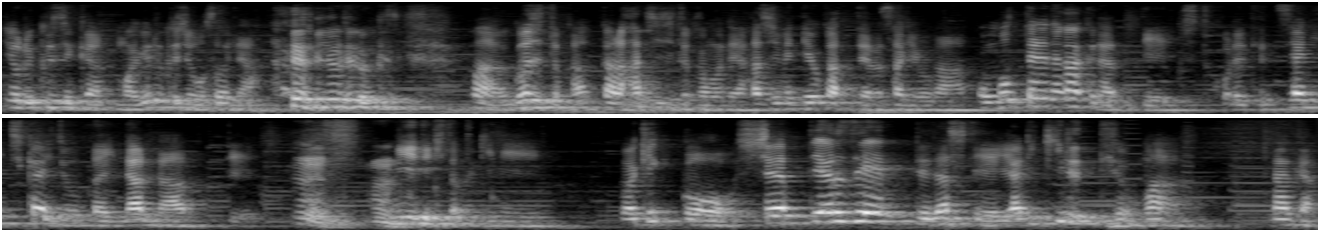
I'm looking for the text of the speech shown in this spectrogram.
夜9時から、まあ夜9時遅いな、夜6時、まあ5時とかから8時とかまで始めてよかったような作業が、思ったより長くなって、ちょっとこれ徹夜に近い状態になるなって見えてきたときに、まあ、結構、しゃやってやるぜって出してやりきるっていうのは、まあ、なんか、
